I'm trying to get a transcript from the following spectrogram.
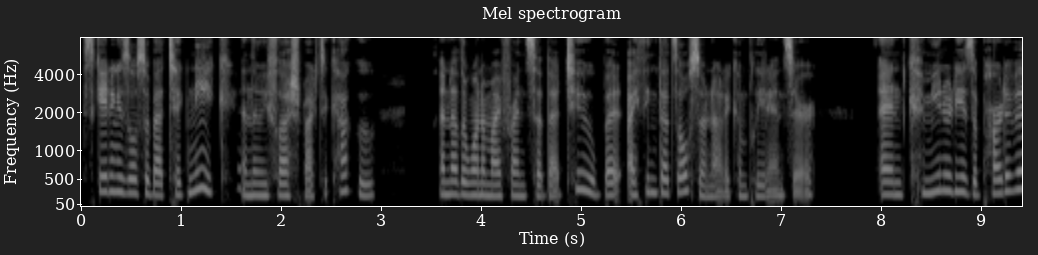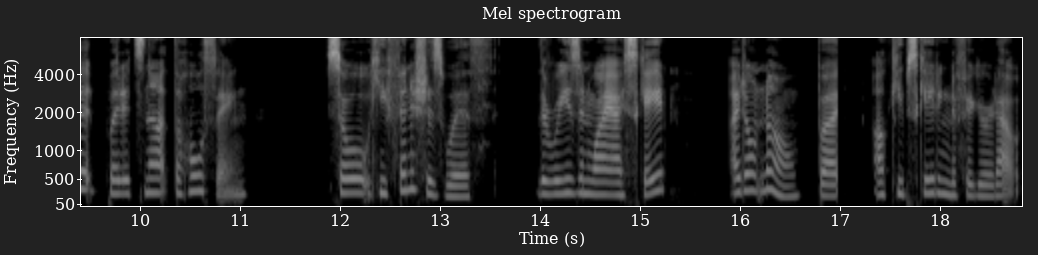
Skating is also about technique, and then we flash back to Kaku. Another one of my friends said that too, but I think that's also not a complete answer. And community is a part of it, but it's not the whole thing. So he finishes with The reason why I skate? I don't know, but I'll keep skating to figure it out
